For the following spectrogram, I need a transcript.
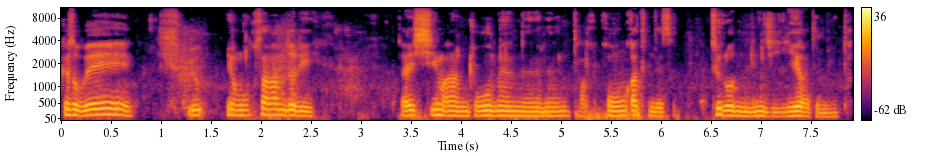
그래서 왜 유- 영국 사람들이 날씨만 좋으면은 다 공원 같은 데서 들었는지 이해가 됩니다.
